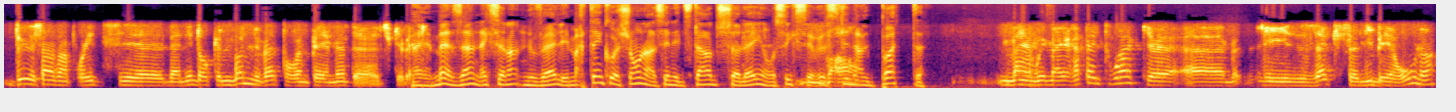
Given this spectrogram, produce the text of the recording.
200 employés d'ici euh, l'année. Donc, une bonne nouvelle pour une PME de- du Québec. Ben, mais hein, une excellente nouvelle. Et Martin Cochon, l'ancien éditeur du Soleil, on sait qu'il s'est Bon. recyclé dans le pot. Ben oui, mais rappelle-toi que euh, les ex-libéraux là,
